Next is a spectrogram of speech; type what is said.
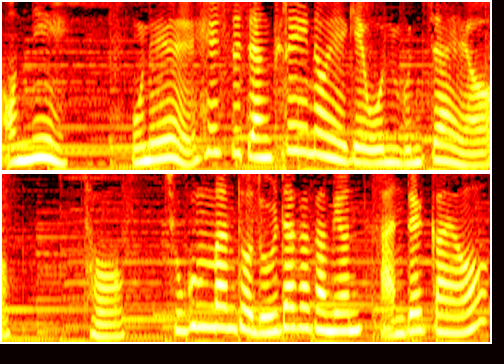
언니, 오늘 헬스장 트레이너에게 온 문자예요. 저 조금만 더 놀다가 가면 안 될까요?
